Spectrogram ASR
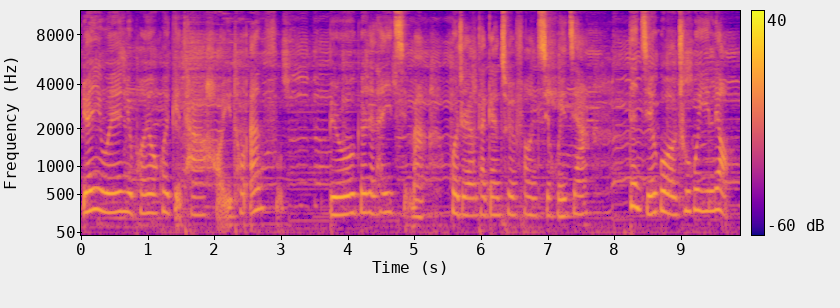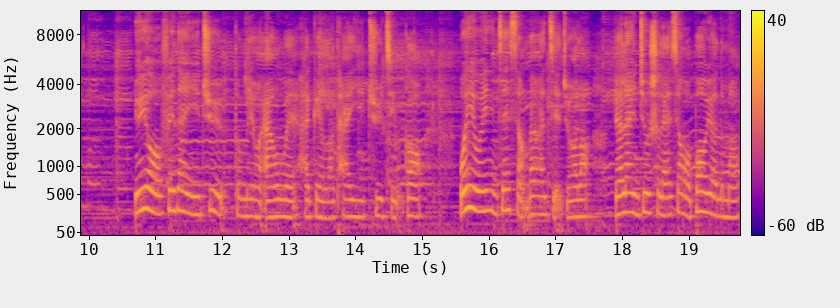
原以为女朋友会给他好一通安抚，比如跟着他一起骂，或者让他干脆放弃回家，但结果出乎意料，女友非但一句都没有安慰，还给了他一句警告：“我以为你在想办法解决了，原来你就是来向我抱怨的吗？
